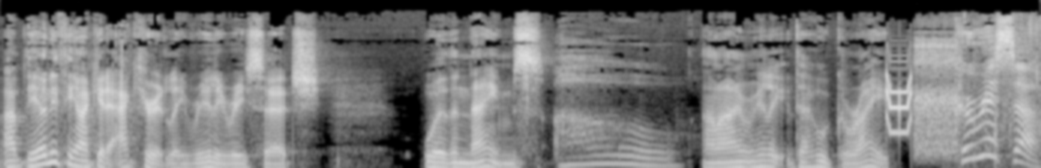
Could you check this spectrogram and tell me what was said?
Um, the only thing I could accurately really research were the names. Oh, and I really they were great. Carissa,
